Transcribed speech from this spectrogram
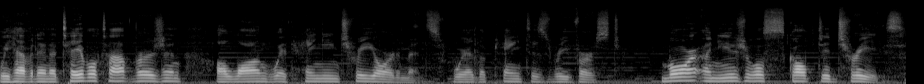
We have it in a tabletop version along with hanging tree ornaments where the paint is reversed. More unusual sculpted trees.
